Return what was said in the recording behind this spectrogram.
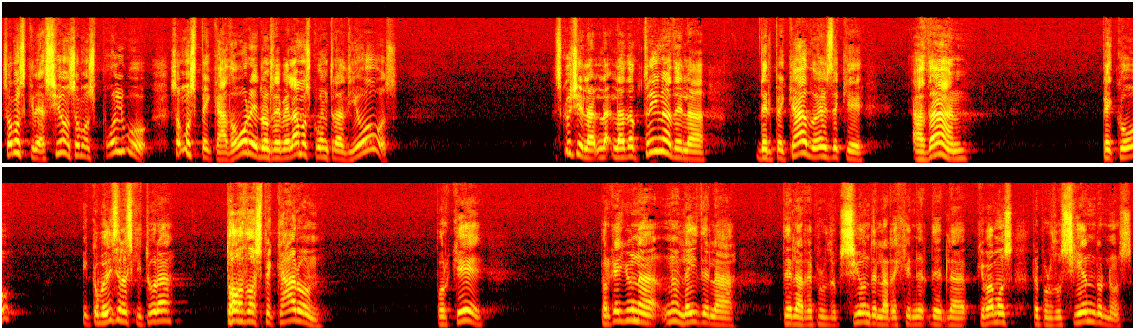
Somos creación, somos polvo, somos pecadores, nos rebelamos contra Dios. Escuche, la, la doctrina de la, del pecado es de que Adán pecó y como dice la escritura, todos pecaron. ¿Por qué? Porque hay una, ley de la, de la reproducción, de la, de que vamos reproduciéndonos.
